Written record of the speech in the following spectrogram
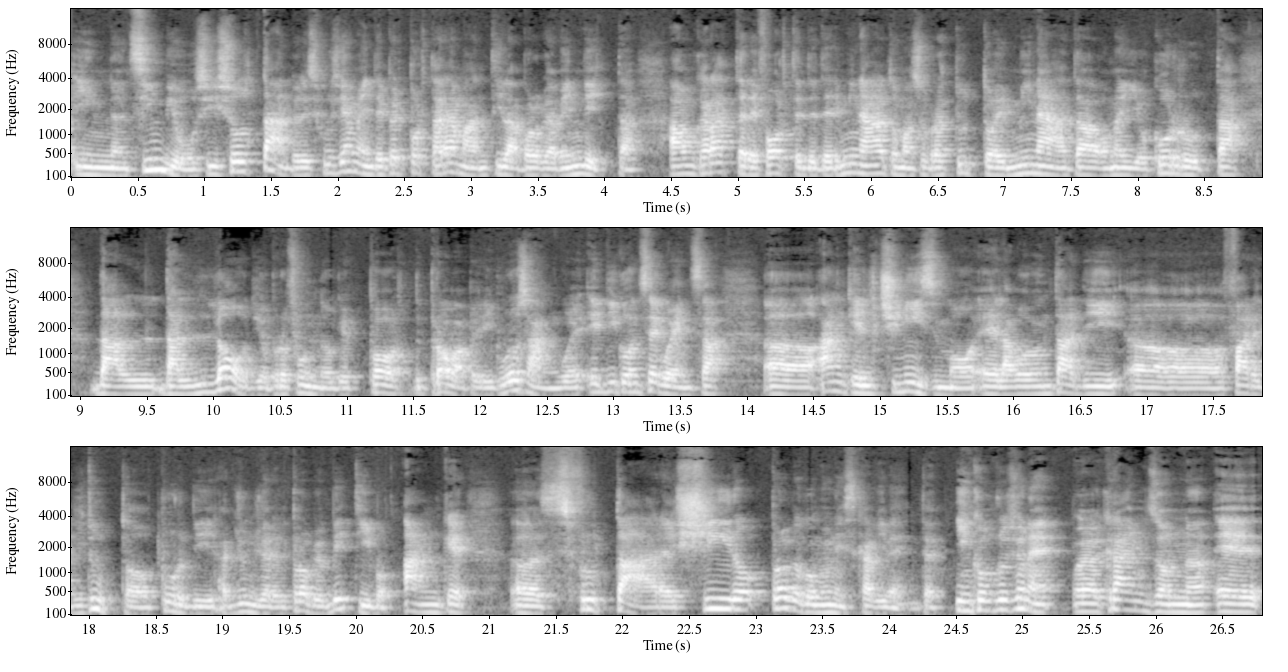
in simbiosi soltanto ed esclusivamente per portare avanti la propria vendetta. Ha un carattere forte e determinato, ma soprattutto è minata, o meglio corrotta, dal, dall'odio profondo che prova per il puro sangue e di conseguenza anche il cinismo e la volontà di uh, fare di tutto pur di raggiungere il proprio obiettivo, anche uh, sfruttare Shiro proprio come un'esca vivente. In conclusione, uh, Crime Zone è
